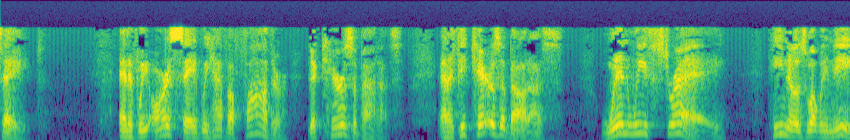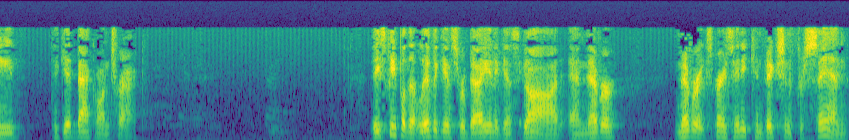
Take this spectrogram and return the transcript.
saved. And if we are saved, we have a Father that cares about us. And if He cares about us, when we stray, He knows what we need to get back on track. These people that live against rebellion against God and never, never experience any conviction for sin,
